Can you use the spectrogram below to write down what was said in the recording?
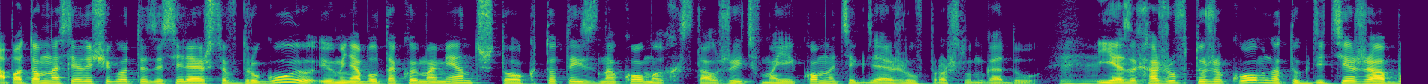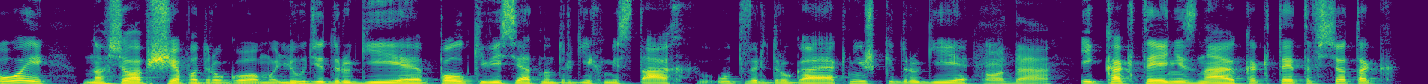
А потом на следующий год ты заселяешься в другую, и у меня был такой момент, что кто-то из знакомых стал жить в моей комнате, где я жил в прошлом году. Мгм. И я захожу в ту же комнату, где те же обои, но все вообще по-другому. Люди другие, полки висят на других местах, утварь другая, книжки другие. О, да. И как-то, я не знаю, как-то это все так...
